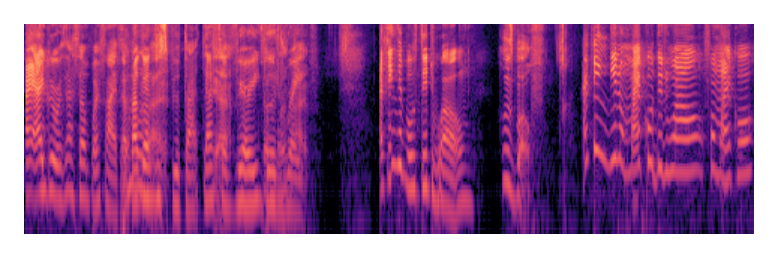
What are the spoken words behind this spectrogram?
I, I agree with that. Seven point five. I'm not going to dispute that. That's Yeah, a very good 7.5. rate. I think they both did well. Who's both? I think you know Michael did well for Michael.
